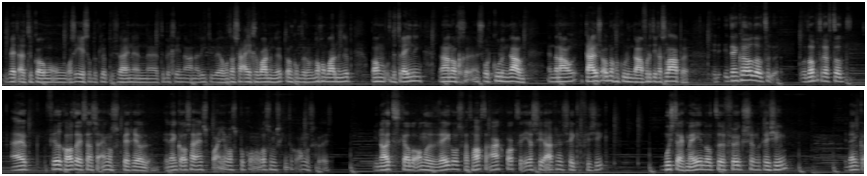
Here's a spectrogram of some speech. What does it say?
je bed uit te komen om als eerste op de club te zijn en eh, te beginnen aan een ritueel. Want dat is zijn eigen warming-up. Dan komt er nog een warming-up, dan de training. Daarna nog een soort cooling down. En daarna thuis ook nog een cooling down voordat hij gaat slapen. Ik denk wel dat, wat dat betreft, dat hij veel gehad heeft aan zijn Engelse periode. Ik denk als hij in Spanje was begonnen, was het misschien toch anders geweest. United gelden andere regels, werd hard aangepakt de eerste jaren, zeker fysiek. Moest echt mee in dat eh, Ferguson-regime. Ik denk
